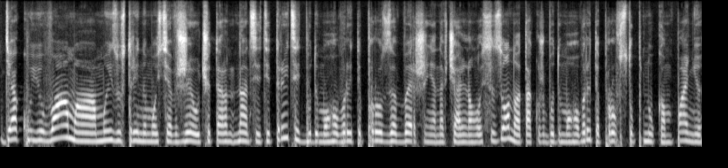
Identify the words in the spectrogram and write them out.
Дякую вам. А ми зустрінемося вже о 14.30. Будемо говорити про завершення навчального сезону, а також будемо говорити про вступну кампанію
